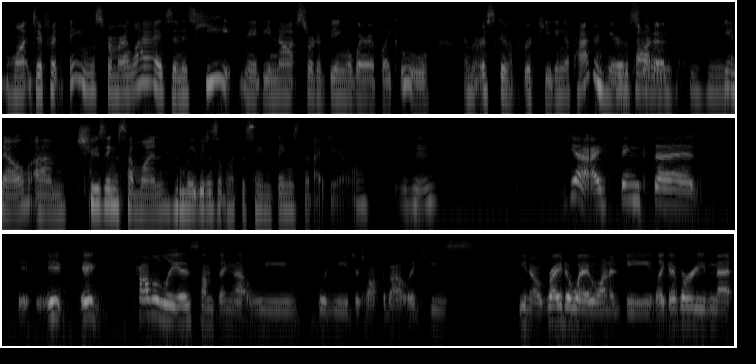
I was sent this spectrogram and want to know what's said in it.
want different things from our lives and is he maybe not sort of being aware of like ooh i'm at risk of repeating a pattern here a sort of mm-hmm. you know um, choosing someone who maybe doesn't want the same things that i do mm-hmm. yeah i think that it, it, it probably is something that we would need to talk about. Like he's, you know, right away wanted me. Like I've already met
